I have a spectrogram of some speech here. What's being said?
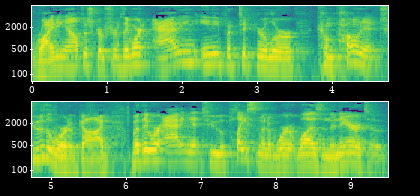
writing out the scriptures. They weren't adding any particular component to the Word of God, but they were adding it to the placement of where it was in the narrative.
